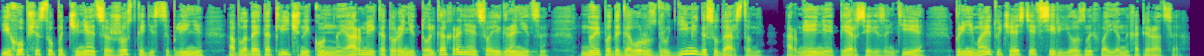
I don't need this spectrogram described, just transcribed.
их общество подчиняется жесткой дисциплине, обладает отличной конной армией, которая не только охраняет свои границы, но и по договору с другими государствами Армения, Персия, Византия принимает участие в серьезных военных операциях.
